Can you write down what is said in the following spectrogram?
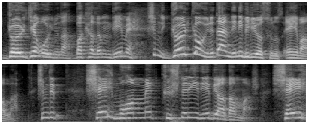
gölge oyununa bakalım değil mi? Şimdi gölge oyunu dendiğini biliyorsunuz eyvallah. Şimdi Şeyh Muhammed Küşteri diye bir adam var. Şeyh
